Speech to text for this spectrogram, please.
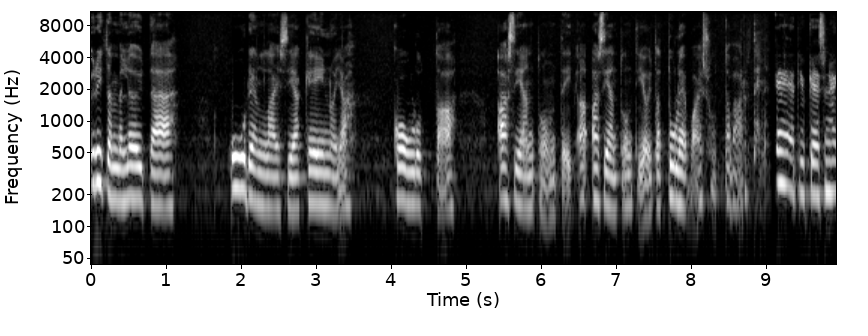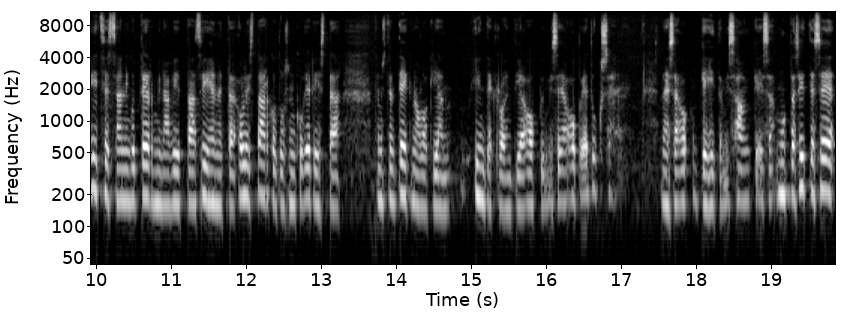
Yritämme löytää uudenlaisia keinoja kouluttaa – asiantunti, asiantuntijoita tulevaisuutta varten. E-education jo itsessään niin terminä viittaa siihen, että olisi tarkoitus niin edistää teknologian integrointia oppimiseen ja opetukseen näissä kehittämishankkeissa. Mutta sitten se,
